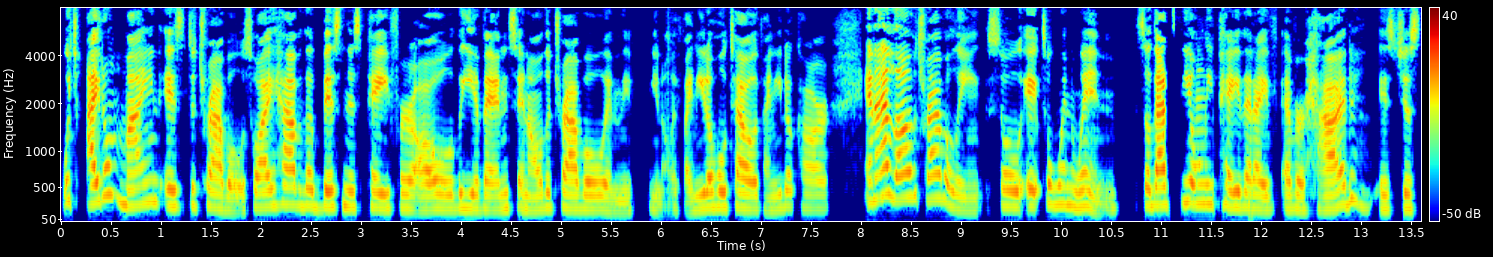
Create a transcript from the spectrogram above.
which I don't mind, is the travel. So I have the business pay for all the events and all the travel. And, if, you know, if I need a hotel, if I need a car, and I love traveling. So it's a win win. So that's the only pay that I've ever had is just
